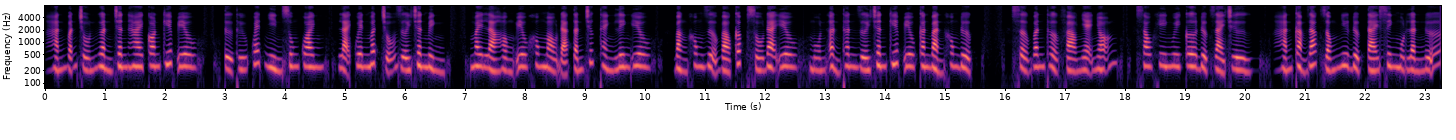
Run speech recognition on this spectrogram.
hắn vẫn trốn gần chân hai con kiếp yêu. Tử thứ quét nhìn xung quanh, lại quên mất chỗ dưới chân mình. May là hồng yêu không màu đã tấn chức thành linh yêu, bằng không dựa vào cấp số đại yêu, muốn ẩn thân dưới chân kiếp yêu căn bản không được. Sở vân thở phào nhẹ nhõm, sau khi nguy cơ được giải trừ, hắn cảm giác giống như được tái sinh một lần nữa.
